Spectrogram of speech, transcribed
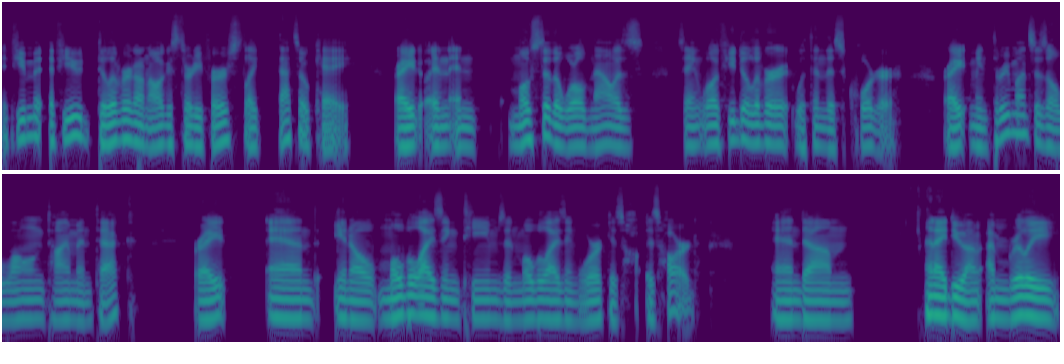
if you if you deliver it on august 31st like that's okay right? And and most of the world now is saying, well, if you deliver it within this quarter, right? I mean, three months is a long time in tech, right? And you know, mobilizing teams and mobilizing work is is hard, and um, and I do. I'm, I'm really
